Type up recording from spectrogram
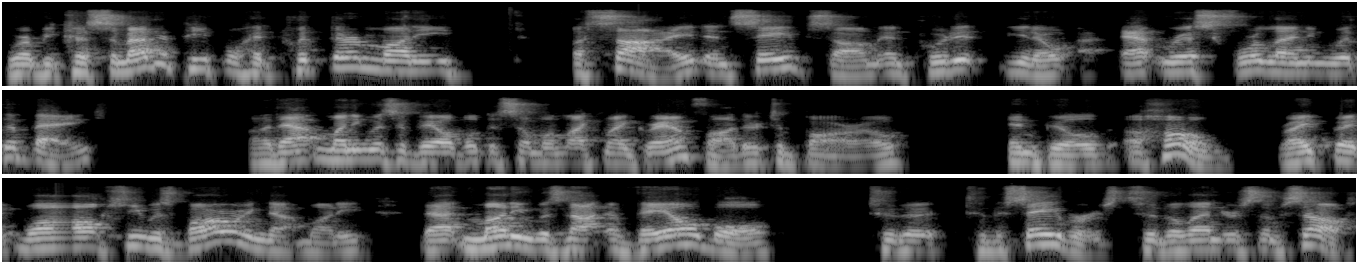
where because some other people had put their money aside and saved some and put it, you know, at risk for lending with a bank. Uh, that money was available to someone like my grandfather to borrow and build a home, right? But while he was borrowing that money, that money was not available to the to the savers, to the lenders themselves.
